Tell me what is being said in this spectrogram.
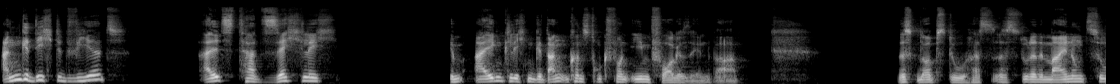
angedichtet wird, als tatsächlich im eigentlichen Gedankenkonstrukt von ihm vorgesehen war. Was glaubst du? Hast, hast du da eine Meinung zu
